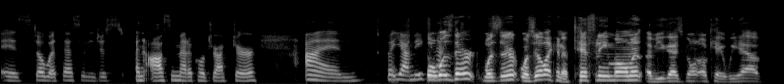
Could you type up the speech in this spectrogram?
is, still with us and just an awesome medical director. Um, but yeah making that- was there was there was there like an epiphany moment of you guys going, okay, we have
